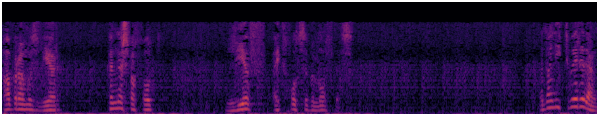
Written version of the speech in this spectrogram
Abraham moes leer kinders van God leef uit God se beloftes. En dan die tweede ding.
